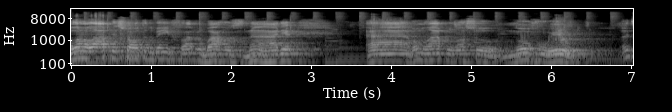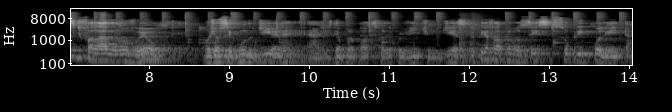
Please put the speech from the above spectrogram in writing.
Olá, olá pessoal, tudo bem? Flávio Barros na área. Ah, vamos lá para o nosso novo eu. Antes de falar do novo eu, hoje é o segundo dia, né? A gente tem um propósito de fazer por 21 dias. Eu queria falar para vocês sobre colheita.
